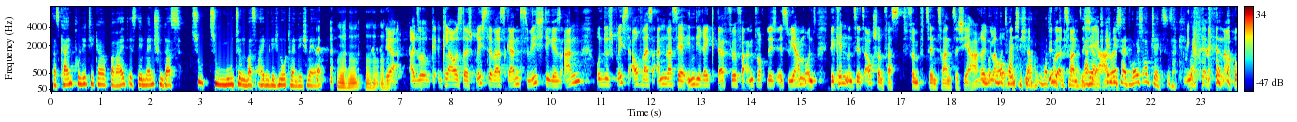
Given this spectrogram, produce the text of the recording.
dass kein Politiker bereit ist, den Menschen das zuzumuten, was eigentlich notwendig wäre. Mhm, mhm, mhm. ja, also Klaus, da sprichst du was ganz Wichtiges an und du sprichst auch was an, was ja indirekt dafür verantwortlich ist. Wir haben uns, wir kennen uns jetzt auch schon fast 15, 20 Jahre, glaube ich. 20 Jahre, über 20, über 20 Jahre. Ja, ja, ich kenne dich seit Voice Objects. Sag ich. Ja, genau,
